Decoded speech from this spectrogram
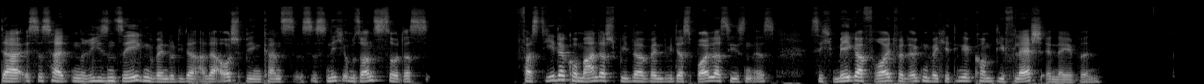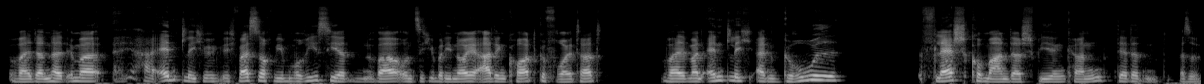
da ist es halt ein Riesensegen, wenn du die dann alle ausspielen kannst. Es ist nicht umsonst so, dass fast jeder Commander-Spieler, wenn wieder Spoiler-Season ist, sich mega freut, wenn irgendwelche Dinge kommen, die Flash enablen. weil dann halt immer, ja, endlich, ich weiß noch, wie Maurice hier war und sich über die neue Arden Court gefreut hat, weil man endlich einen Gruul Flash Commander spielen kann, der dann, also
